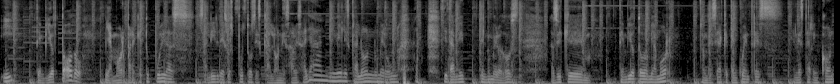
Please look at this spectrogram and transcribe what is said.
Y te envío todo mi amor para que tú puedas salir de esos putos escalones, ¿sabes? Allá nivel escalón número uno y también el número dos. Así que te envío todo mi amor, donde sea que te encuentres en este rincón,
